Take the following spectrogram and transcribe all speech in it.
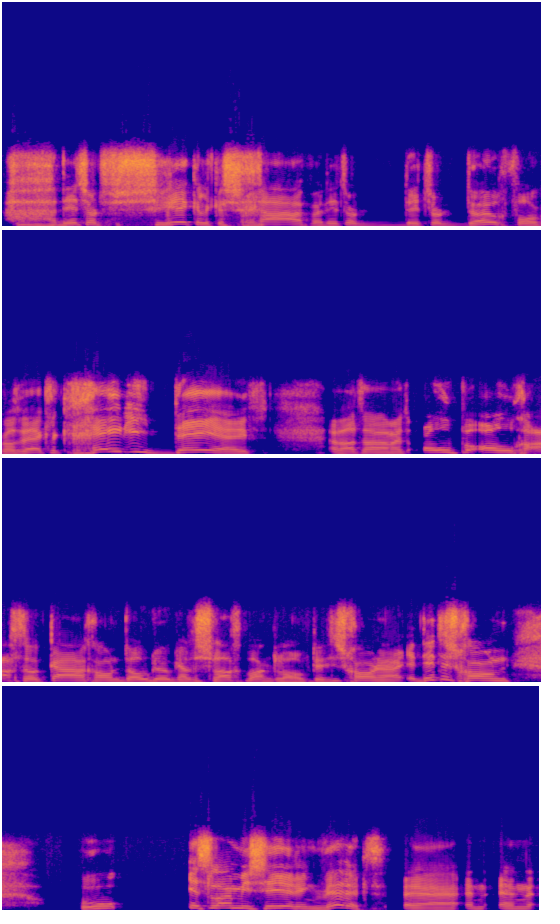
ah, dit soort verschrikkelijke schapen, dit soort, dit soort deugdvolk, wat werkelijk geen idee heeft. Wat dan met open ogen achter elkaar gewoon doodleuk naar de slagbank loopt. Dit is gewoon, eh, dit is gewoon hoe islamisering werkt. Eh, en en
